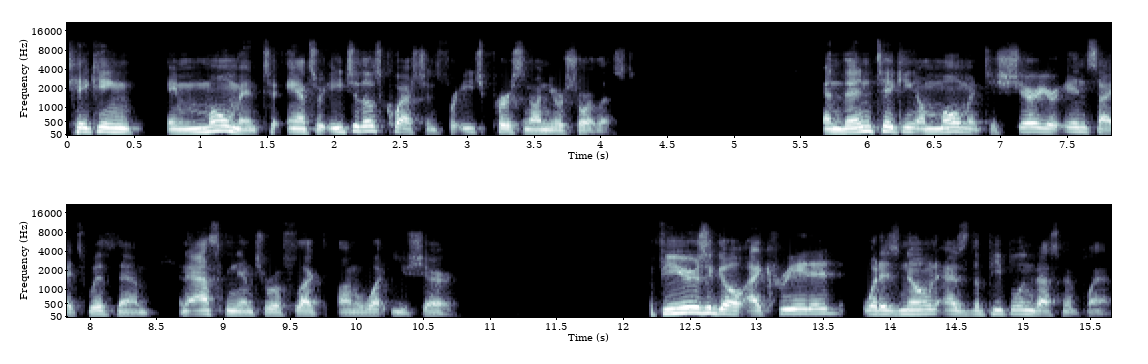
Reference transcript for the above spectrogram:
taking a moment to answer each of those questions for each person on your shortlist and then taking a moment to share your insights with them and asking them to reflect on what you shared. A few years ago, I created what is known as the People Investment Plan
